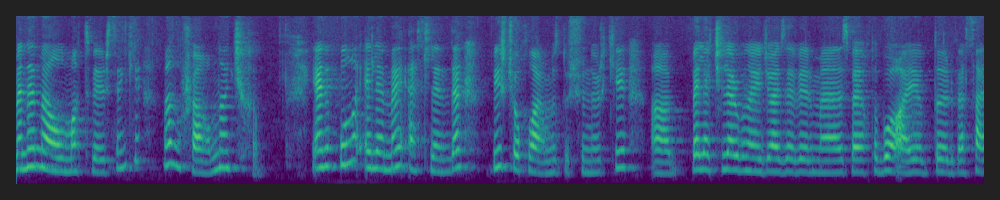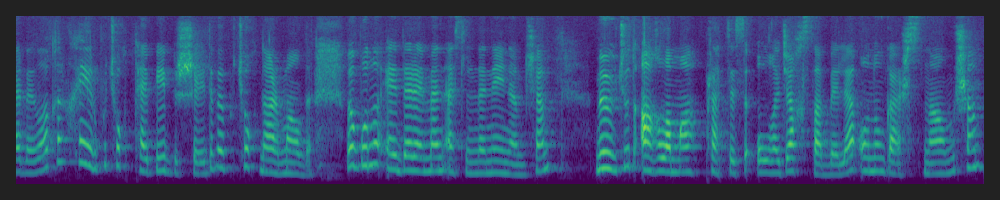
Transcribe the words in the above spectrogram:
mənə məlumat versin ki, mən uşağımla çıxım. Yəni bunu eləmək əslində bir çoxlarımız düşünür ki, bələdçilər buna icazə verməz və yaxud da bu ayıbdır və s. və ilaxır. Xeyr, bu çox təbii bir şeydir və bu çox normaldır. Və bunu edərək mən əslində nə etmişəm? Mövcud ağlama prosesi olacaqsa belə onun qarşısını almışam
